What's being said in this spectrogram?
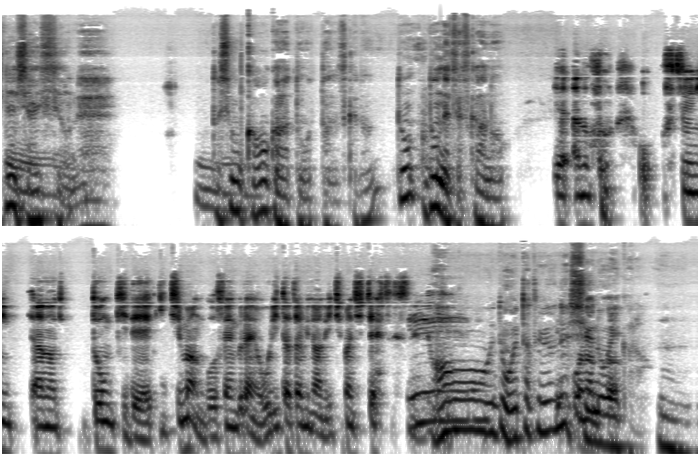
自転車いいっすよね。うん私も買おうかなと思ったんですけど、ど、どんなやつですか？あの、いや、あの、お普通に、あの、ドンキで1万5千ぐらいの折りたたみのあの一番ちっちゃいやつですね。ああ、でも折りたたみはね、収納がいいから。うん。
